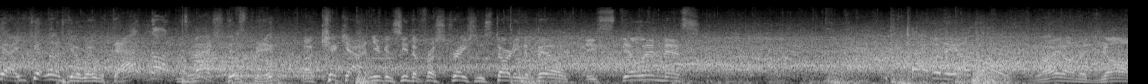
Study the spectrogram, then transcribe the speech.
Yeah, you can't let him get away with that. Not in a match this big. A kick out, and you can see the frustration starting to build. He's still in this. Top of the elbow. Right on the jaw.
